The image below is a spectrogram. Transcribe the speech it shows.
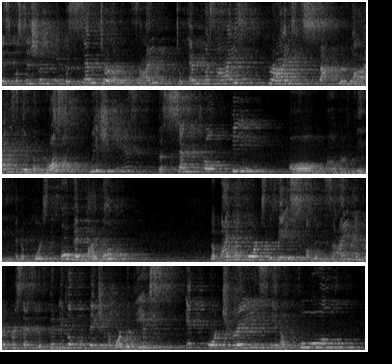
is positioned in the center of the design to emphasize Christ's sacrifice in the cross, which is the central theme of our faith. And of course, the open Bible. The Bible forms the base of the design and represents the biblical foundation of our beliefs. It portrays in a full,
